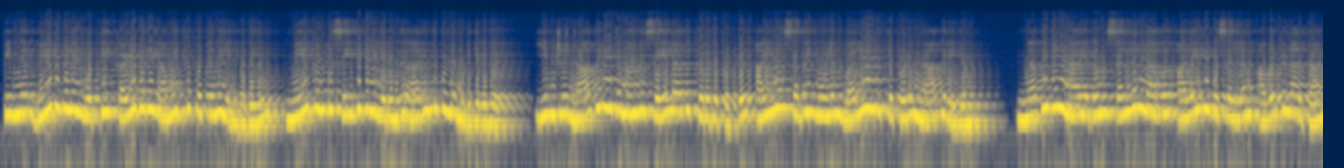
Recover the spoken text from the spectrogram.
பின்னர் வீடுகளை ஒட்டி கழிவறை அமைக்கப்பட்டன என்பதையும் மேற்கண்ட செய்திகளிலிருந்து அறிந்து கொள்ள முடிகிறது. இன்று நாகரீகமான செயலாக கருதப்பட்டு ஐநா சபை மூலம் வலியுறுத்தப்படும் நாகரீகம் நபிகள் நாயகம் ஸல்லல்லாஹு அலைஹி வசல்லம் அவர்களால் தான்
